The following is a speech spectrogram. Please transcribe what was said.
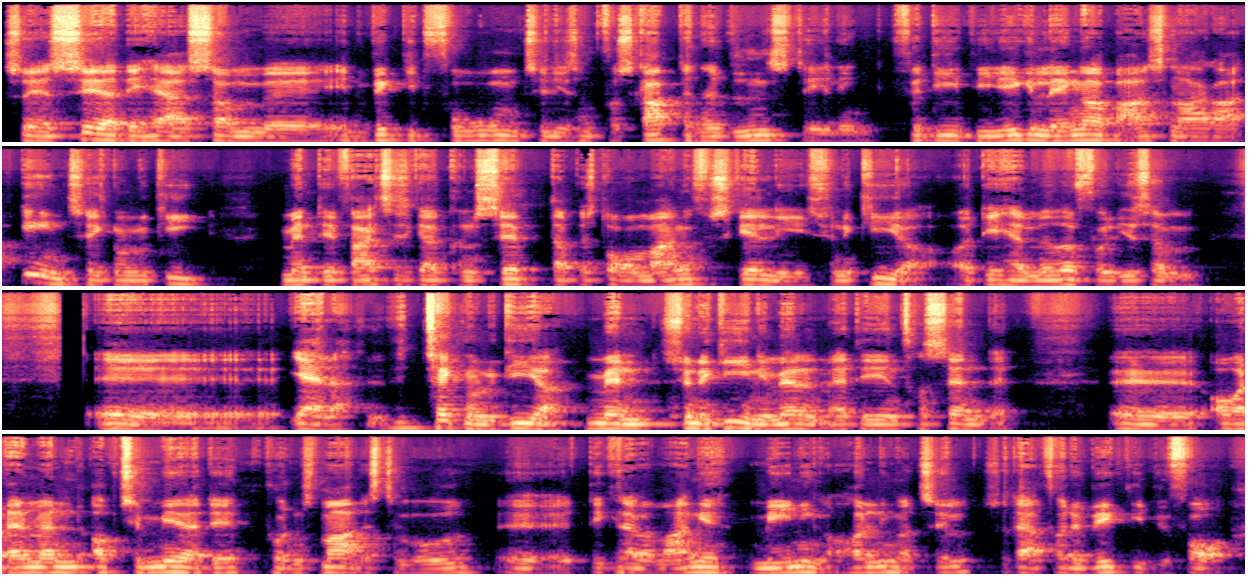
Så jeg ser det her som øh, et vigtigt forum til ligesom at få skabt den her vidensdeling, fordi vi ikke længere bare snakker én teknologi, men det faktisk er et koncept, der består af mange forskellige synergier, og det her med at få ligesom, øh, ja, eller teknologier, men synergien imellem er det interessante øh, og hvordan man optimerer det på den smarteste måde. Øh, det kan der være mange meninger og holdninger til, så derfor er det vigtigt, at vi får,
